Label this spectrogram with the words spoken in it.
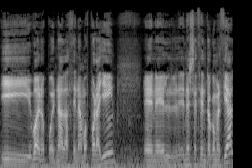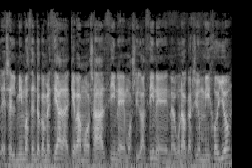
Y bueno, pues nada, cenamos por allí. En, en, ese centro comercial, es el mismo centro comercial al que vamos al cine, hemos ido al cine en alguna ocasión mi hijo y yo,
